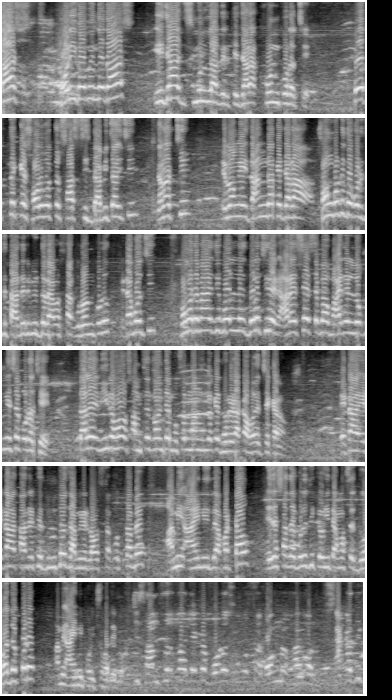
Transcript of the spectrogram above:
দাস হরিগোবিন্দ দাস ইজাজ মোল্লাদেরকে যারা খুন করেছে প্রত্যেককে সর্বোচ্চ শাস্তির দাবি চাইছি জানাচ্ছি। এবং এই দাঙ্গাকে যারা সংগঠিত করেছে, তাদের বিরুদ্ধে ব্যবস্থা গ্রহণ করুক। এটা বলছি। মমতা ব্যানার্জি বললে বলেছিলেন আর এস এস এবং বাইরের লোক নিয়ে করেছে। তাহলে নিরহ শামসেরগঞ্জের মুসলমানগুলোকে ধরে রাখা হয়েছে কেন? এটা এটা তাদেরকে দ্রুত জামিনের ব্যবস্থা করতে হবে। আমি আইনি ব্যাপারটাও এদের সাথে বলেছি কেউ যদি আমার সাথে যোগাযোগ করে আমি আইনি পরিষেবা দেবো। বলছি একটা বড় সমস্যা গঙ্গা ভাঙন একাধিক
